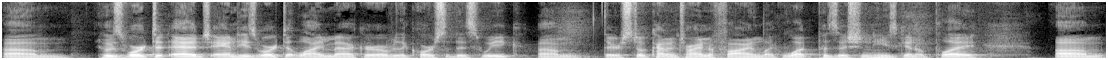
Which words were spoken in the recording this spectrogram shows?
um, who's worked at edge and he's worked at linebacker over the course of this week. Um, they're still kind of trying to find like what position he's gonna play. Um,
